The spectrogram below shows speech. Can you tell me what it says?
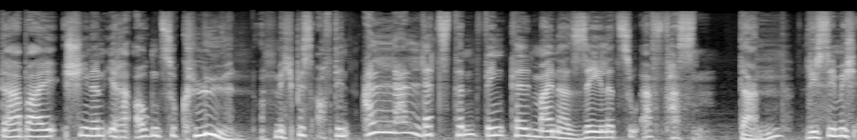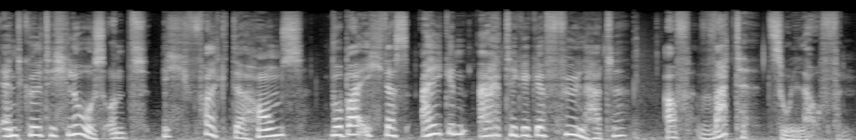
Dabei schienen ihre Augen zu glühen und mich bis auf den allerletzten Winkel meiner Seele zu erfassen. Dann ließ sie mich endgültig los und ich folgte Holmes wobei ich das eigenartige Gefühl hatte, auf Watte zu laufen.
